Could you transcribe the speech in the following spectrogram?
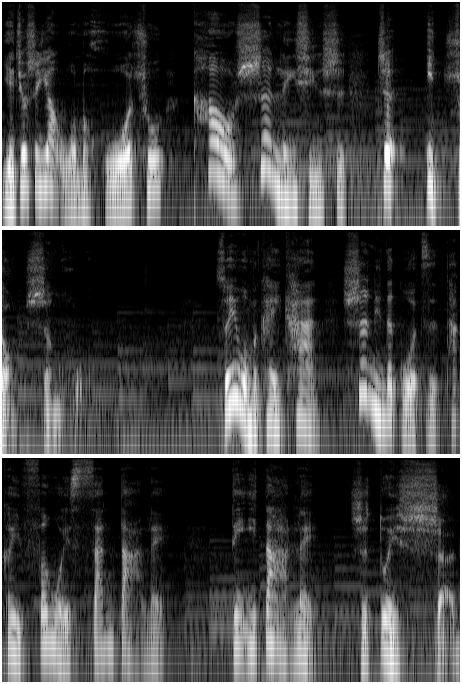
也就是要我们活出靠圣灵行事这一种生活。所以我们可以看圣灵的果子，它可以分为三大类。第一大类是对神，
